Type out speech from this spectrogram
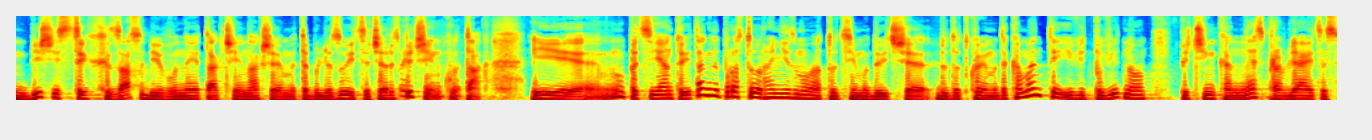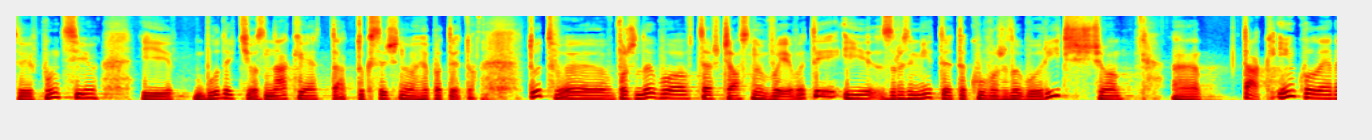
Більшість цих засобів вони так чи інакше метаболізуються через Печінку. Так. І ну, пацієнту і так не просто організму, а тут йому дають ще додаткові медикаменти, і відповідно печінка не справляється своєю функцією, і будуть ознаки так, токсичного гепатиту. Тут е, важливо це вчасно виявити і зрозуміти таку важливу річ, що е, так, інколи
